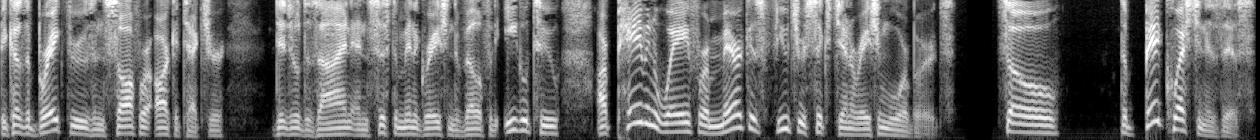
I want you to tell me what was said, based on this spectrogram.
Because the breakthroughs in software architecture, digital design, and system integration developed for the Eagle II are paving the way for America's future sixth generation warbirds. So, the big question is this.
